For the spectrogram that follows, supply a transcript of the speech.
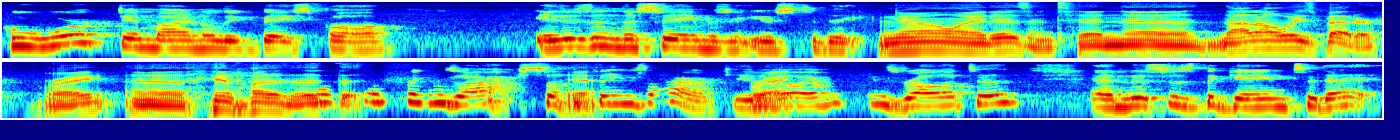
who worked in minor league baseball, it isn't the same as it used to be. No, it isn't, and uh, not always better, right? Uh, you know, well, some things are, some yeah. things aren't. You right. know, everything's relative, and this is the game today.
